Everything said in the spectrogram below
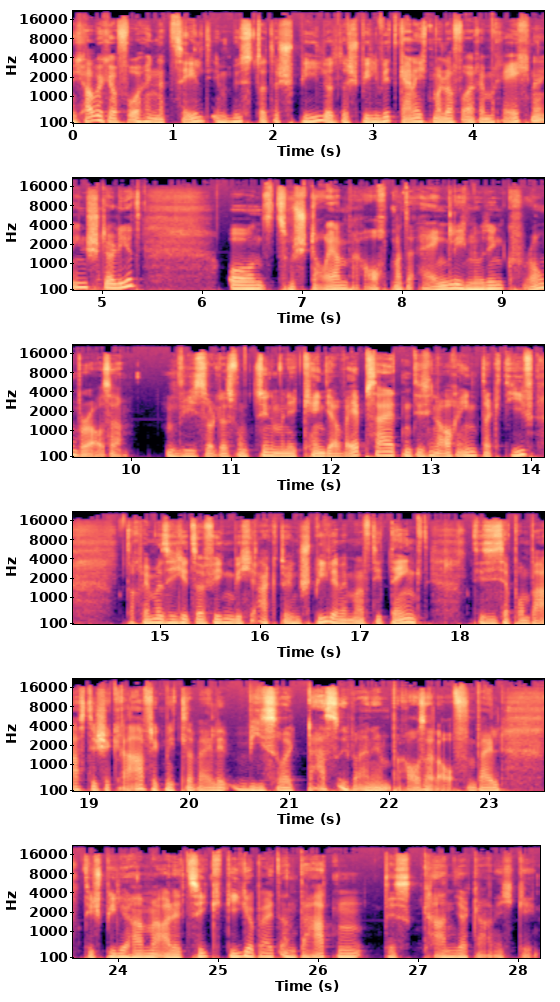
Ich habe euch ja vorhin erzählt, ihr müsst da das Spiel oder das Spiel wird gar nicht mal auf eurem Rechner installiert und zum Steuern braucht man da eigentlich nur den Chrome-Browser. Wie soll das funktionieren? Man, ihr kennt ja Webseiten, die sind auch interaktiv. Doch wenn man sich jetzt auf irgendwelche aktuellen Spiele, wenn man auf die denkt, das ist ja bombastische Grafik mittlerweile, wie soll das über einen Browser laufen? Weil die Spiele haben ja alle zig Gigabyte an Daten, das kann ja gar nicht gehen.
